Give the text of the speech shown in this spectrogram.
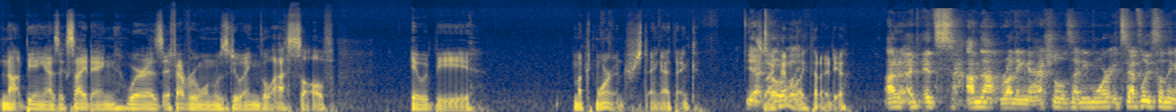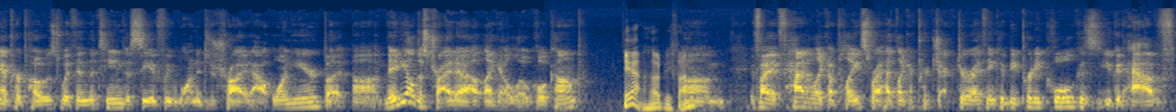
not being as exciting. Whereas if everyone was doing the last solve, it would be much more interesting. I think. yeah, so I kind of like that idea. I, it's I'm not running nationals anymore. It's definitely something I proposed within the team to see if we wanted to try it out one year, but uh, maybe I'll just try it out like at a local comp. Yeah, that would be fun. Um, if I had like a place where I had like a projector, I think it'd be pretty cool because you could have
